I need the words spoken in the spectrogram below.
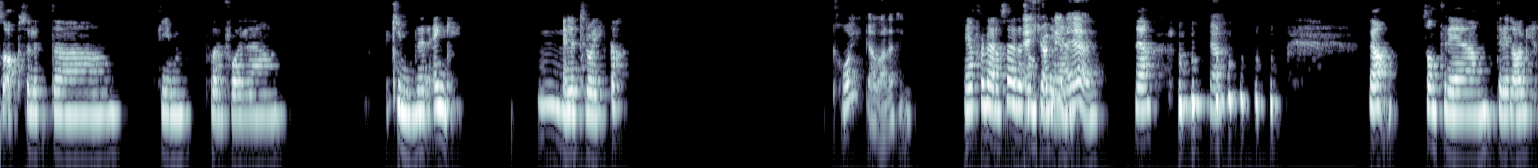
så absolutt uh, fin form for uh, kinderegg. Mm. Eller troika. Troika var det ting. Ja, for der også er det sånn Jeg skjønner ideen. Ja. Ja. ja. Sånn tre, tre lag. Tre,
